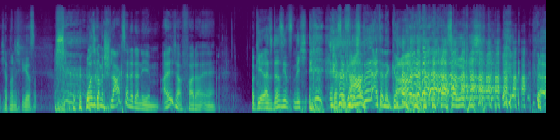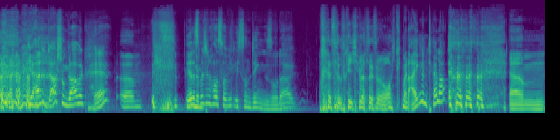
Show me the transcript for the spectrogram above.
Ich habe noch nicht gegessen. Oh, sogar mit Schlagsahne daneben. Alter Vater, ey. Okay, also das ist jetzt nicht. Das ist jetzt Gabel? Alter, eine Gabel? das war wirklich. Ihr hattet da schon gearbeitet? Hä? Ähm, ja, das Mittelhaus war wirklich so ein Ding. So, da Das ist wirklich immer so, oh, ich krieg meinen eigenen Teller. ähm,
